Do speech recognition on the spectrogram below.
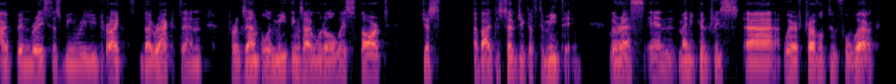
I've been raised as being really direct, direct, and for example, in meetings, I would always start just about the subject of the meeting. Whereas in many countries uh, where I've traveled to for work,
